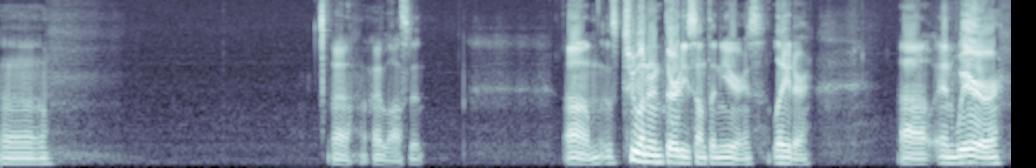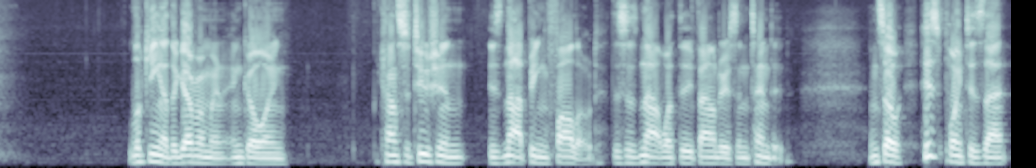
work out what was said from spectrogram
Uh oh, i lost it. Um it was 230 something years later. Uh and we're looking at the government and going the constitution is not being followed. This is not what the founders intended. And so his point is that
